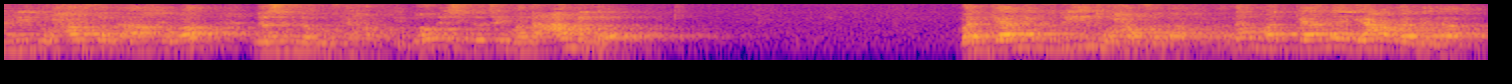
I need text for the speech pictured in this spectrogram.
يُرِيدُ حَرْثَ الْآخِرَةِ نَزِلْ لَهُ فِي حَرْثِ Notice he doesn't say مَنْ عَمِلَ مَنْ كَانَ يُرِيدُ حَرْثَ الْآخِرَةِ No, مَنْ كَانَ يَعْمَلْ لِلْآخِرَةِ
